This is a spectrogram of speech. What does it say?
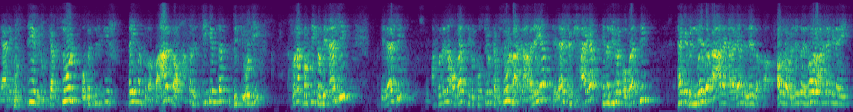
يعني posterior capsule opacification دايما في الأطفال. عارف لو حصلت فيك انت ال PCO دي؟ يقول لك بسيطة ما تقلقش ما تقلقش. حصل لنا opacity في ال posterior capsule بعد العملية. ما تقلقش مفيش حاجة. هنا في شوية opacity هاجي بالليزر اقعدك على جهاز الليزر أضرب الليزر ينور اعمل لك هنا إيه؟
